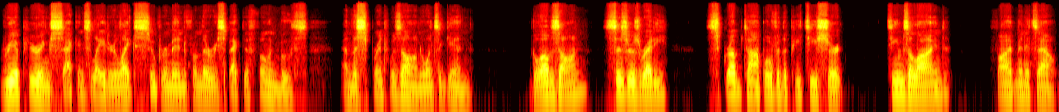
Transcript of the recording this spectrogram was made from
reappearing seconds later like supermen from their respective phone booths, and the sprint was on once again. Gloves on, scissors ready, scrub top over the PT shirt, teams aligned, five minutes out.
